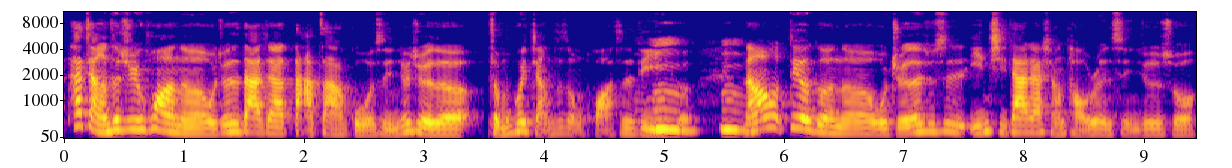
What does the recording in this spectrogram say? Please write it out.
他讲的这句话呢，我就是大家大炸锅的事情，就觉得怎么会讲这种话？这是第一个。嗯，然后第二个呢，我觉得就是引起大家想讨论的事情，就是说，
